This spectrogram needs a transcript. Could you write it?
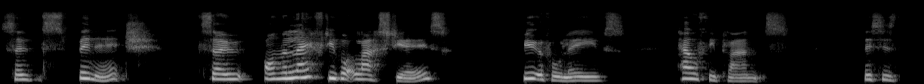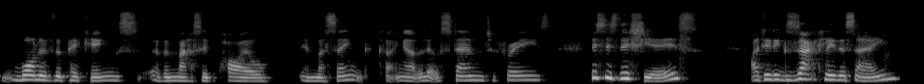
so spinach. So on the left you've got last year's beautiful leaves, healthy plants this is one of the pickings of a massive pile in my sink, cutting out the little stem to freeze. This is this year's. I did exactly the same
